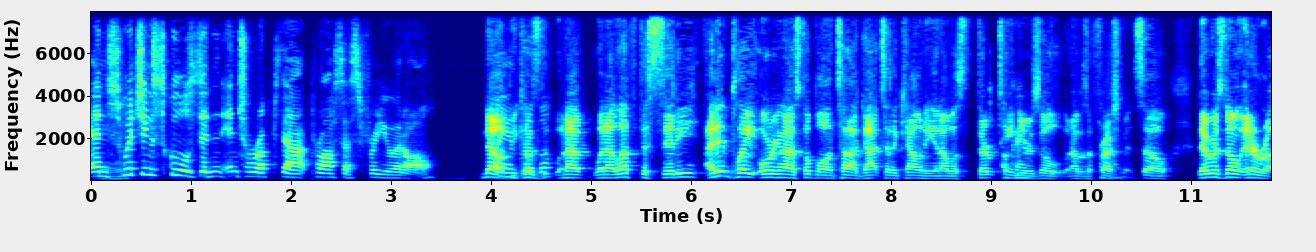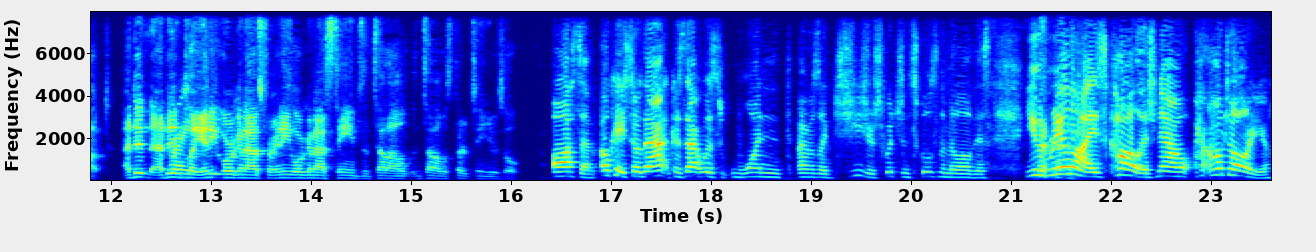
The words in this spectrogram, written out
And Mhm. switching schools didn't interrupt that process for you at all. No, because football? when I when I left the city, I didn't play organized football until I got to the county, and I was 13 Okay. years old when I was a freshman. So there was no interrupt. I didn't I didn't Right. play any organized for any organized teams until I until I was 13 years old. Awesome. Okay, so that because that was one. I was like, geez, you're switching schools in the middle of this. You realize college now. How tall are you?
